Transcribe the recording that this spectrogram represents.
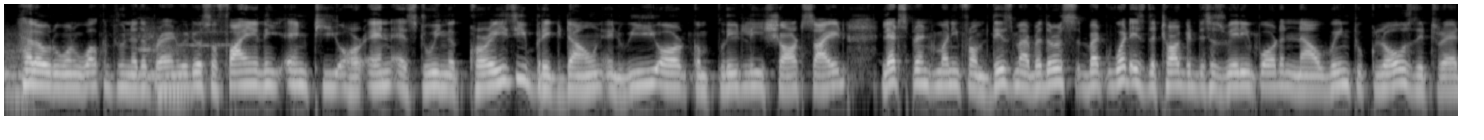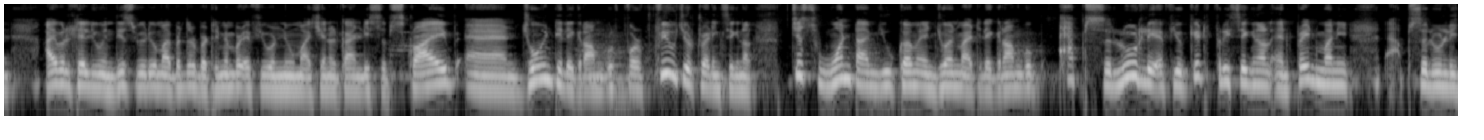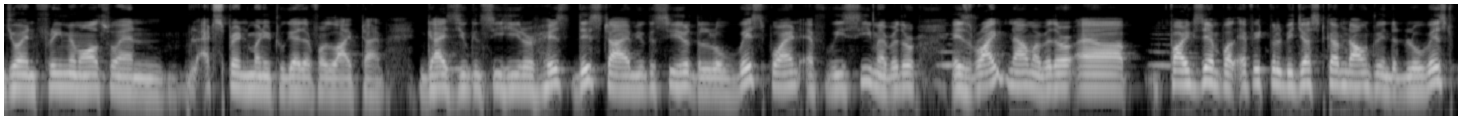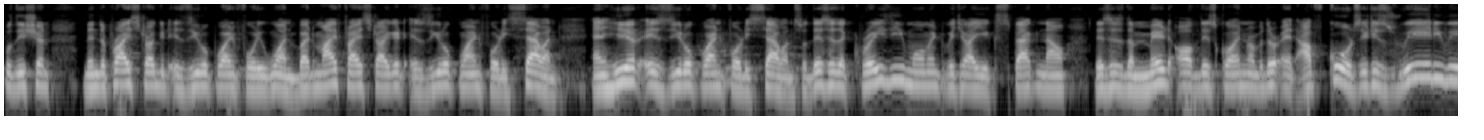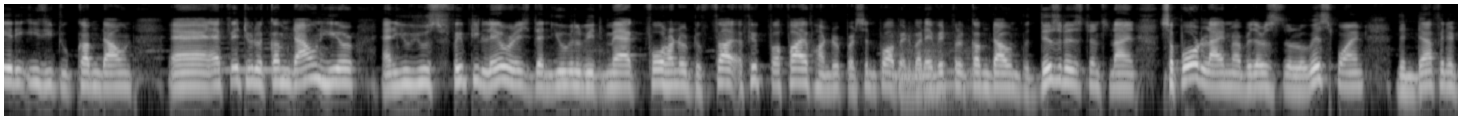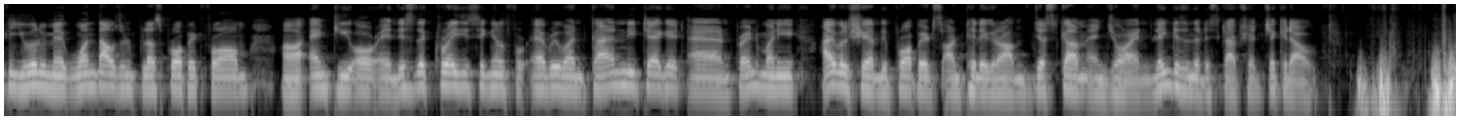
hello everyone. Welcome to another brand video. So finally ntrn is doing a crazy breakdown and we are completely short side let's print money from this my brothers. But what is the target? This is very important. Now when to close the trade i will tell you in this video my brother. But remember if you are new my channel kindly subscribe and join telegram group for future trading signal. Just one time you come and join my telegram group. Absolutely. If you get free signal and print money absolutely join freemium also and let's spend money together for lifetime. Guys you can see here his this time you can see here the lowest point fvc my brother is right now my brother uh for example if it will be just come down to in the lowest position then the price target is 0.41 but my price target is 0.47 and here is 0.47 so this is a crazy moment which i expect now. This is the mid of this coin my brother. And of course it is very very easy to come down. And if it will come down here and you use 50 leverage then you will be make 400 to 500 percent profit. But if it will come down to this resistance line support line my brothers the lowest point then definitely you will be make 1000 plus profit from uh, and this is the crazy signal for everyone. Kindly take it and print money. I will share the profits on telegram. Just come and join. Link is in the description. Check it out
